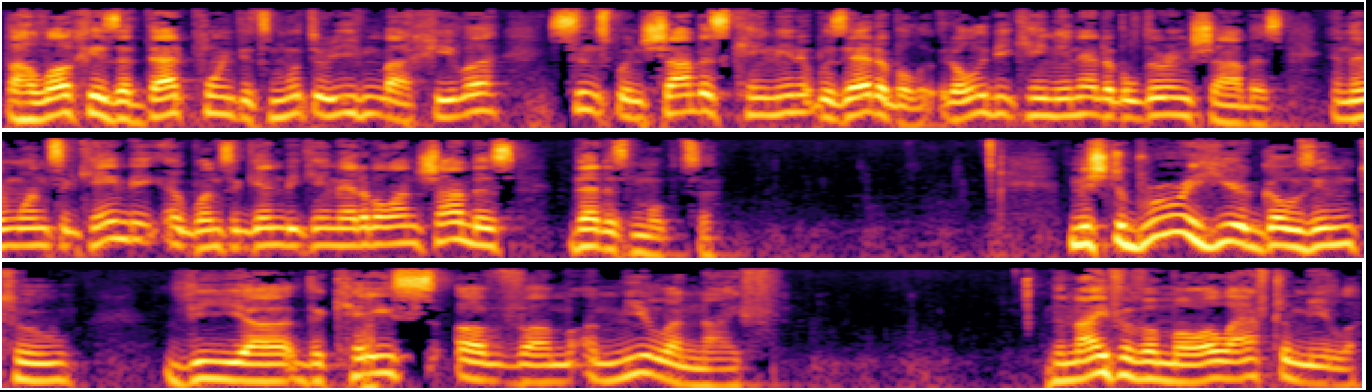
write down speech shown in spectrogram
The halach is at that point it's mutter even ba'achila, since when Shabbos came in it was edible. It only became inedible during Shabbos, and then once it came, once again became edible on Shabbos. That is muktzah. Mishnah Berurah here goes into the uh, the case of um, a Mila knife, the knife of a mole after Mila.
